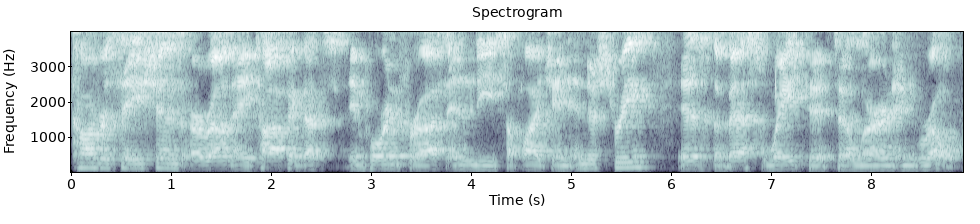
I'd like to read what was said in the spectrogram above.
conversations around a topic that's important for us in the supply chain industry is the best way to, to learn and grow.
